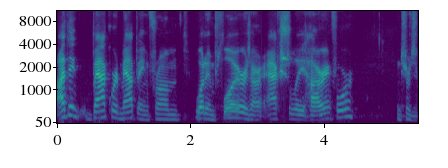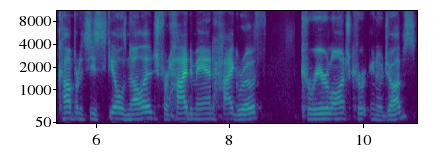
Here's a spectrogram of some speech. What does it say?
i think backward mapping from what employers are actually hiring for in terms of competencies skills knowledge for high demand high growth career launch you know jobs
